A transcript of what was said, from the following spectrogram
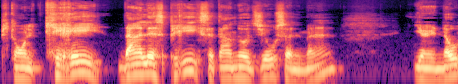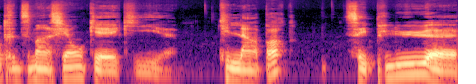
puis qu'on le crée dans l'esprit que c'est en audio seulement, il y a une autre dimension qui, qui, euh, qui l'emporte c'est plus. Euh,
